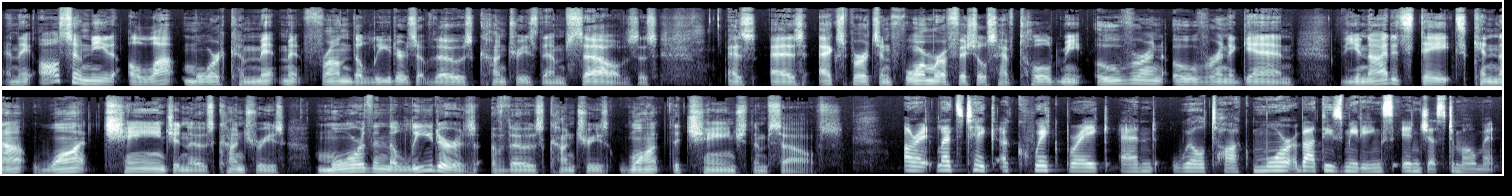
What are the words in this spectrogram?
and they also need a lot more commitment from the leaders of those countries themselves. As as, as experts and former officials have told me over and over and again, the United States cannot want change in those countries more than the leaders of those countries want the change themselves. All right, let's take a quick break and we'll talk more about these meetings in just a moment.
